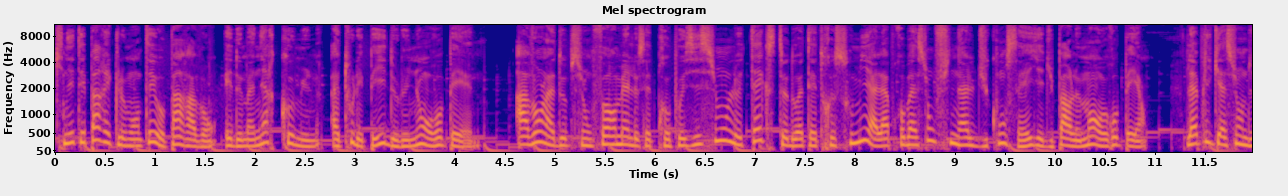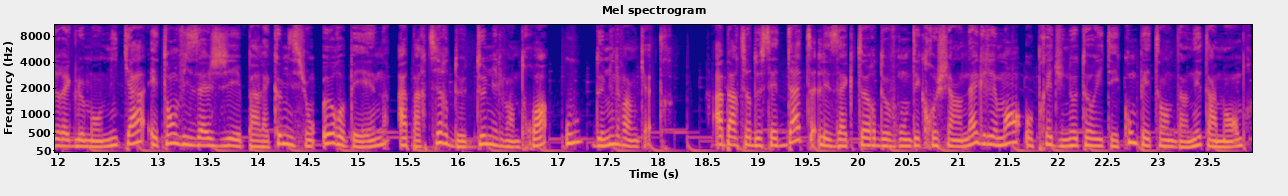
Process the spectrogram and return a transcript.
qui n'étaient pas réglementés auparavant et de manière commune à tous les pays de l'Union européenne. Avant l'adoption formelle de cette proposition, le texte doit être soumis à l'approbation finale du Conseil et du Parlement européen. L'application du règlement MICA est envisagée par la Commission européenne à partir de 2023 ou 2024. À partir de cette date, les acteurs devront décrocher un agrément auprès d'une autorité compétente d'un État membre,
